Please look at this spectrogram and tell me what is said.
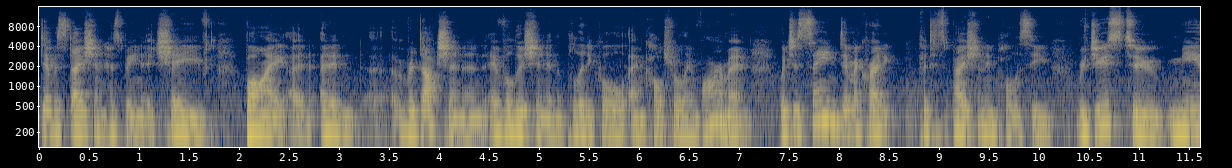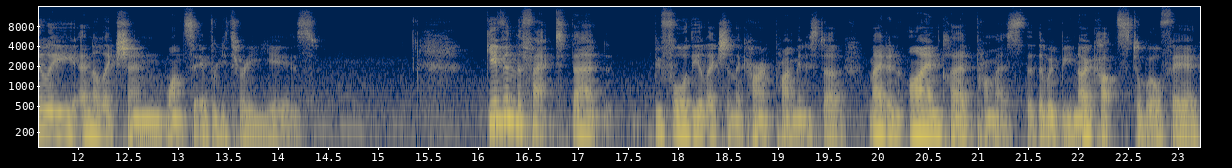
devastation has been achieved by an, an, a reduction and evolution in the political and cultural environment, which has seen democratic participation in policy reduced to merely an election once every three years. Given the fact that before the election, the current Prime Minister made an ironclad promise that there would be no cuts to welfare,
